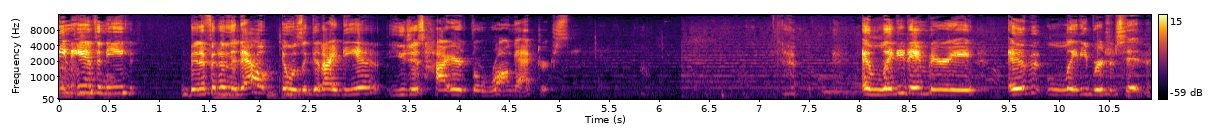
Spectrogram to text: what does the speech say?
mean, Anthony, benefit of the doubt, it was a good idea. You just hired the wrong actors. And Lady Danbury and Lady Bridgerton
